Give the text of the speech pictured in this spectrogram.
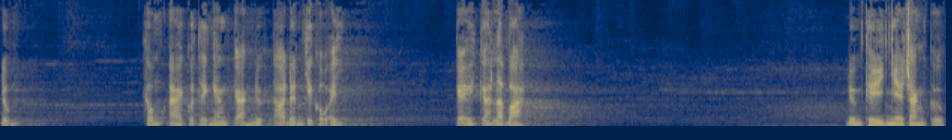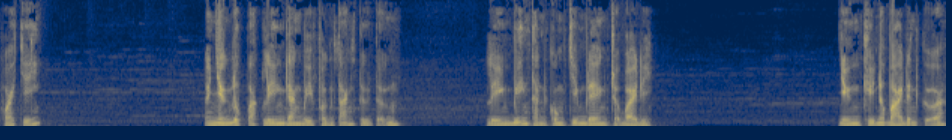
Đúng. Không ai có thể ngăn cản được ta đến với cậu ấy. Kể cả là bà. Đường Thi nhẹ răng cười khoái chí. Nó nhận lúc bác Liên đang bị phân tán tư tưởng. Liền biến thành con chim đen rồi bay đi. Nhưng khi nó bay đến cửa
